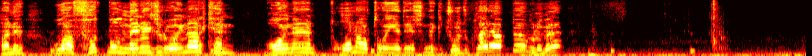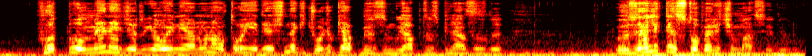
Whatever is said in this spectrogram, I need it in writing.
Hani ulan futbol menajer oynarken oynayan 16-17 yaşındaki çocuklar yapmıyor bunu be. Futbol menajer oynayan 16-17 yaşındaki çocuk yapmıyorsun bu yaptığınız plansızlığı. Özellikle stoper için bahsediyorum.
